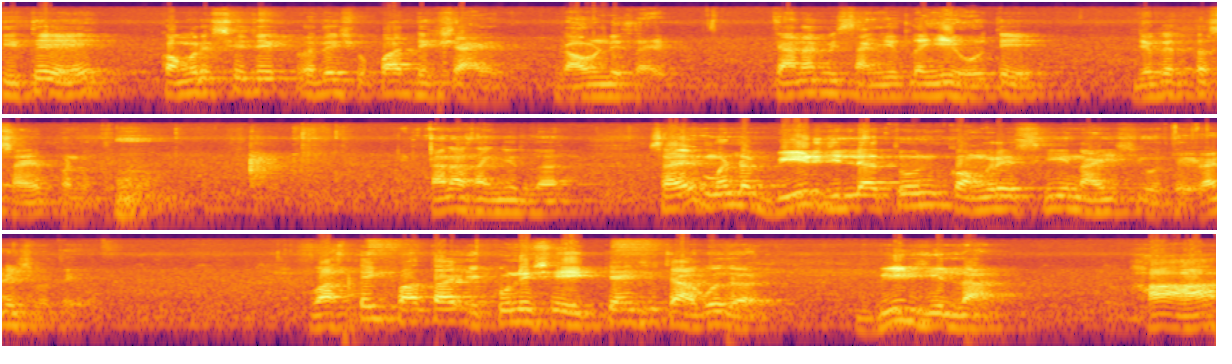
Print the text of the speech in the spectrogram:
तिथे काँग्रेसचे जे प्रदेश उपाध्यक्ष आहेत गावंडे साहेब त्यांना मी सांगितलं हे होते. जगत्तर साहेब पण होते. त्यांना सांगितलं साहेब म्हणलं बीड जिल्ह्यातून काँग्रेस ही नाहीशी होते राणीशी होते. वास्तविक पाहता एकोणीसशे एक्क्याऐंशीच्या अगोदर बीड जिल्हा हा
